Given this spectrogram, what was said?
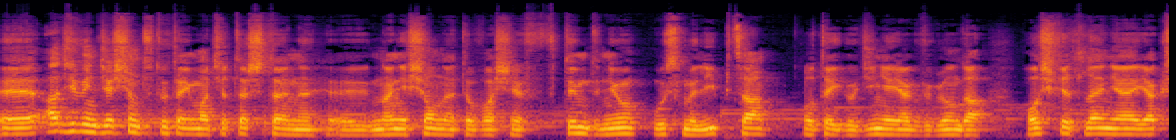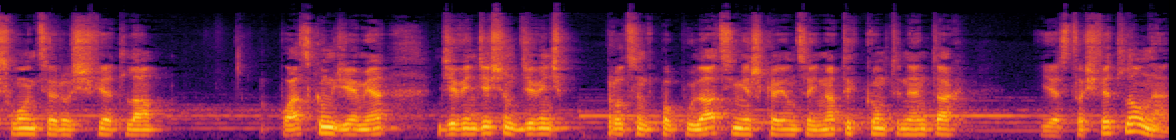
e, a 90 tutaj macie też ten e, naniesione to właśnie w tym dniu, 8 lipca, o tej godzinie, jak wygląda oświetlenie, jak słońce rozświetla płaską Ziemię. 99% populacji mieszkającej na tych kontynentach jest oświetlone.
